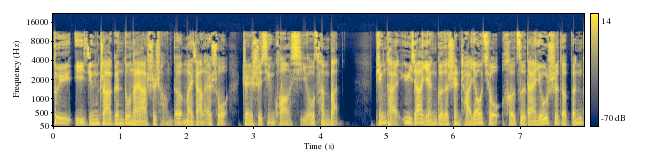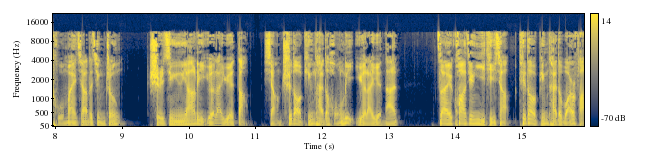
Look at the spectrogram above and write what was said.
对于已经扎根东南亚市场的卖家来说，真实情况喜忧参半。平台愈加严格的审查要求和自带优势的本土卖家的竞争，使经营压力越来越大，想吃到平台的红利越来越难。在跨境议题下，TikTok 平台的玩法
